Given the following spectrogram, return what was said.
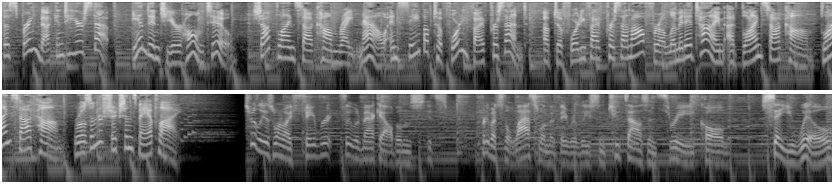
the spring back into your step and into your home, too. Shop Blinds.com right now and save up to 45%. Up to 45% off for a limited time at Blinds.com. Blinds.com. Rules and restrictions may apply. This really is one of my favorite Fleetwood Mac albums. It's pretty much the last one that they released in 2003 called Say You Will.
